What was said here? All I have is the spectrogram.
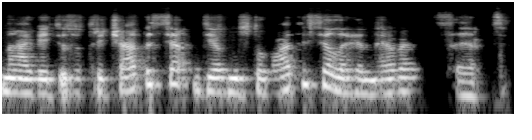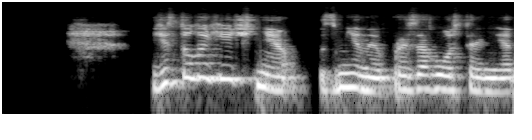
навіть зустрічатися, діагностуватися легеневе серце. Гістологічні зміни при загостренні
